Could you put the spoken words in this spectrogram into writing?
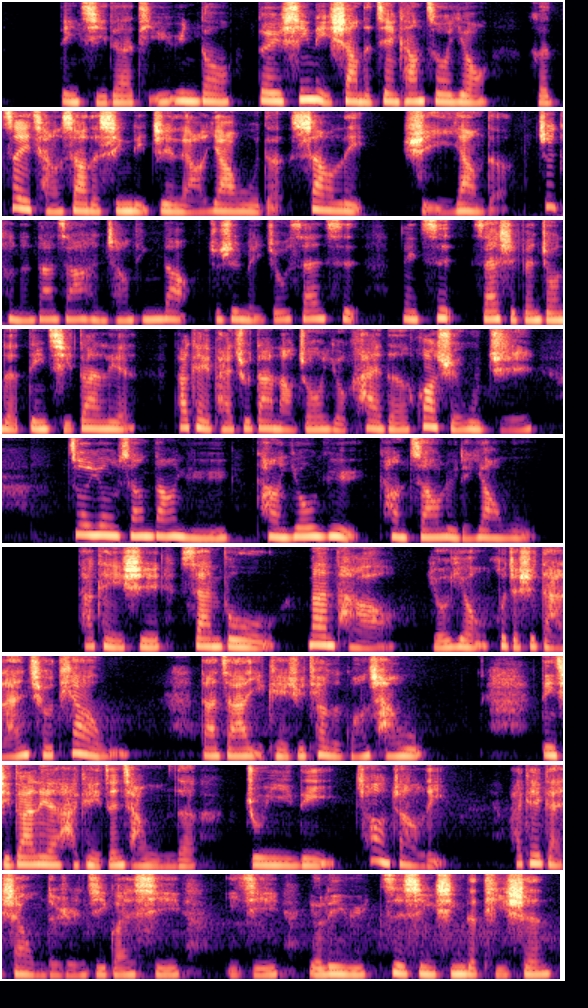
定期的体育运动对于心理上的健康作用和最强效的心理治疗药物的效力是一样的。这可能大家很常听到，就是每周三次，每次三十分钟的定期锻炼，它可以排出大脑中有害的化学物质，作用相当于抗忧郁。抗焦虑的药物，它可以是散步、慢跑、游泳，或者是打篮球、跳舞。大家也可以去跳个广场舞。定期锻炼还可以增强我们的注意力、创造力，还可以改善我们的人际关系，以及有利于自信心的提升。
